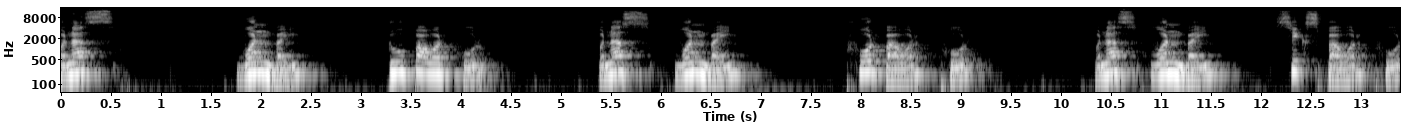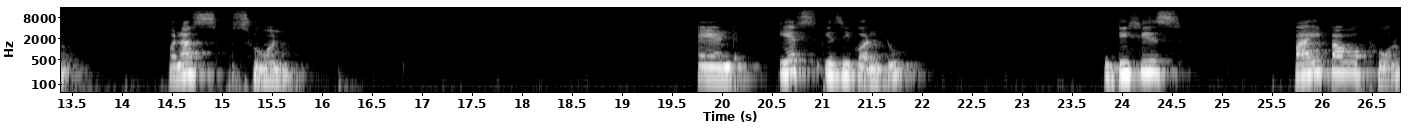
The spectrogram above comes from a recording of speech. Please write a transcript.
plus one by two power four plus one by four power four plus one by six power four plus so on and S is equal to this is pi power 4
